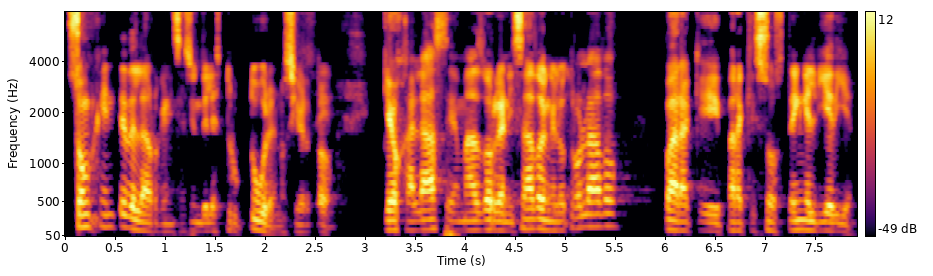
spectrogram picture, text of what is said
son gente de la organización, de la estructura, ¿no es cierto? Que ojalá sea más organizado en el otro lado para que, para que sostenga el día a día.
